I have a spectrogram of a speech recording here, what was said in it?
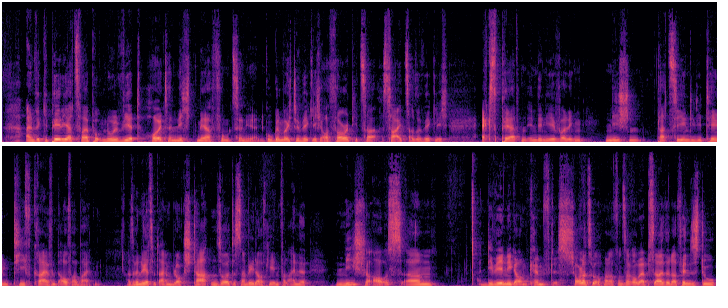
Ein Wikipedia 2.0 wird heute nicht mehr funktionieren. Google möchte wirklich Authority Sites, also wirklich Experten in den jeweiligen Nischen platzieren, die die Themen tiefgreifend aufarbeiten. Also wenn du jetzt mit einem Blog starten solltest, dann wähle auf jeden Fall eine Nische aus, ähm, die weniger umkämpft ist. Schau dazu auch mal auf unserer Webseite, da findest du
